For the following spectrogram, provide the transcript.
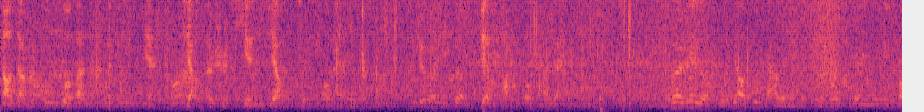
到咱们中国版的佛经里面讲的是天降九条神，就有一个变化和发展。所以这个佛教最大的一个特色，先入为高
